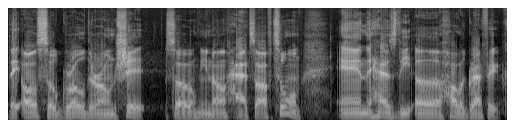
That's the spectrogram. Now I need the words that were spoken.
they also grow their own shit. So you know, hats off to them. And it has the uh, holographic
